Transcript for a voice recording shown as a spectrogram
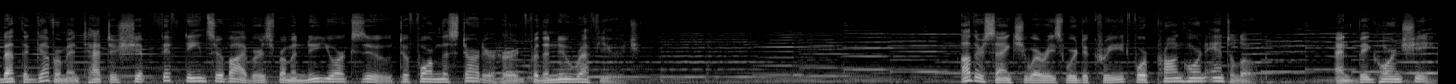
that the government had to ship 15 survivors from a New York zoo to form the starter herd for the new refuge. Other sanctuaries were decreed for pronghorn antelope and bighorn sheep.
